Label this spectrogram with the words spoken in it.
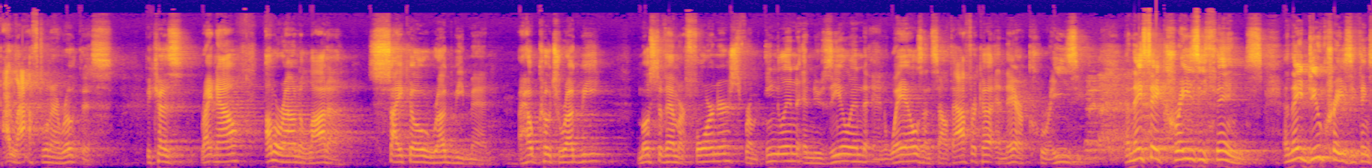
I laughed when I wrote this because right now I'm around a lot of psycho rugby men. I help coach rugby most of them are foreigners from England and New Zealand and Wales and South Africa, and they are crazy. And they say crazy things, and they do crazy things.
